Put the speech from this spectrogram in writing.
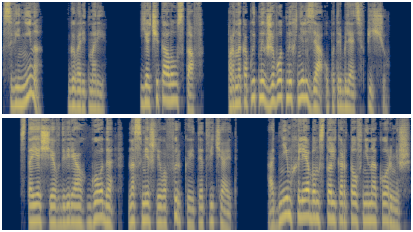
Свинина — говорит Мари. «Я читала устав. Парнокопытных животных нельзя употреблять в пищу». Стоящая в дверях года насмешливо фыркает и отвечает. «Одним хлебом столько ртов не накормишь.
